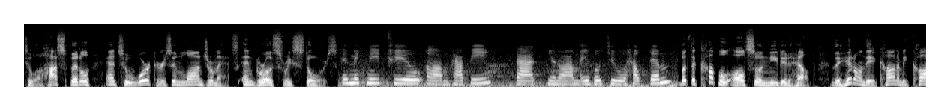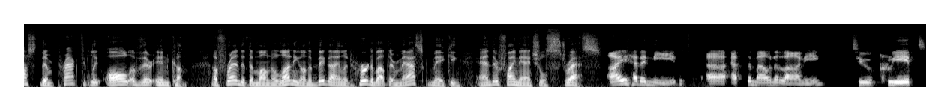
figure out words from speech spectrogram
to a hospital and to workers in laundromats and grocery stores. It makes me feel um, happy that you know I'm able to help them. But the couple also needed help. The hit on the economy cost them practically all of their income. A friend at the Mauna Lani on the Big Island heard about their mask making and their financial stress. I had a need uh, at the Mauna Lani to create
